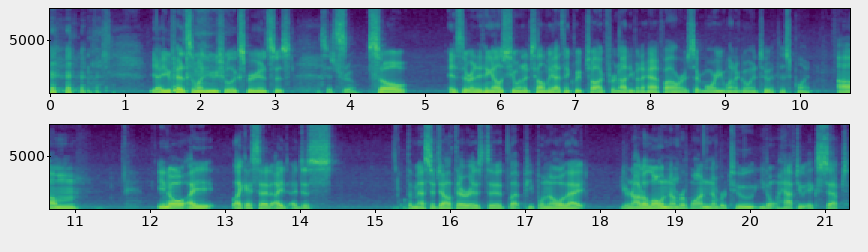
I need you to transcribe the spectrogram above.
Yeah, you've had some unusual experiences. this is true. So, is there anything else you want to tell me? I think we've talked for not even a half hour. Is there more you want to go into at this point? Um, you know, I like I said, I I just the message out there is to let people know that you're not alone. Number one, number two, you don't have to accept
